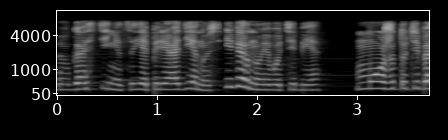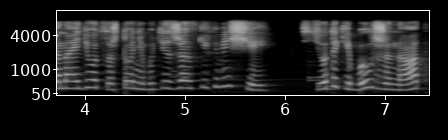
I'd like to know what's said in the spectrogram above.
В гостинице я переоденусь и верну его тебе. Может, у тебя найдется что-нибудь из женских вещей. Все-таки был женат.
